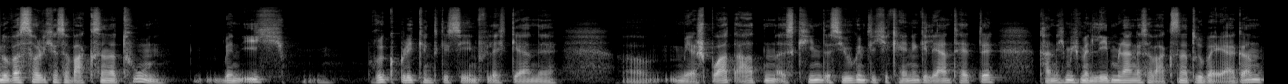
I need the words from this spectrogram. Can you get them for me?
Nur was soll ich als Erwachsener tun, wenn ich rückblickend gesehen vielleicht gerne äh, mehr Sportarten als Kind, als Jugendliche kennengelernt hätte, kann ich mich mein Leben lang als Erwachsener darüber ärgern,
